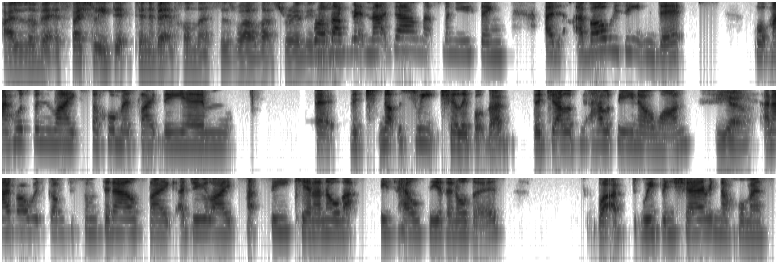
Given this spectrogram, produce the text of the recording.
I love it, especially dipped in a bit of hummus as well. That's really well. Nice. I've written that down. That's my new thing. I, I've always eaten dips, but my husband likes the hummus, like the um, uh, the not the sweet chili, but the the jalapeno one. Yeah. And I've always gone for something else. Like I do like tzatziki, and I know that is healthier than others. But I've, we've been sharing the hummus,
